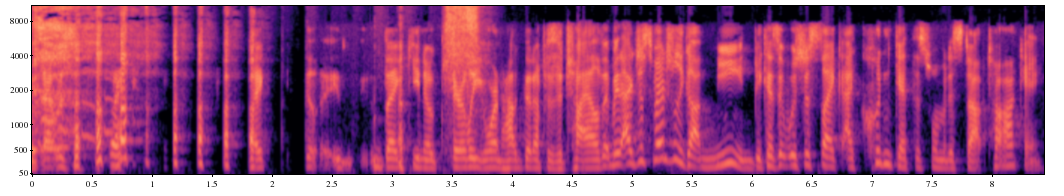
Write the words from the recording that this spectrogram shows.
That was like, like, like you know, clearly you weren't hugged enough as a child. I mean, I just eventually got mean because it was just like I couldn't get this woman to stop talking,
